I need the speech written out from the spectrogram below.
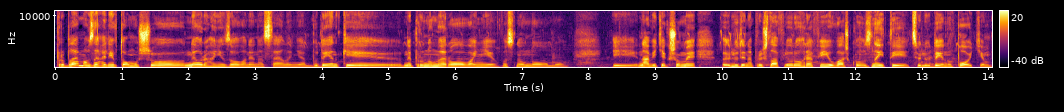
Проблема взагалі в тому, що неорганізоване населення, будинки не пронумеровані в основному. І навіть якщо ми людина пройшла флюорографію, важко знайти цю людину потім.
